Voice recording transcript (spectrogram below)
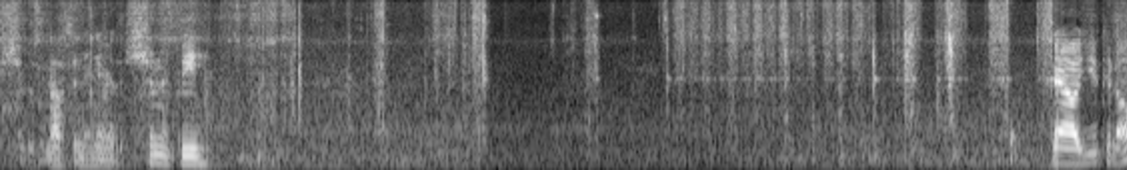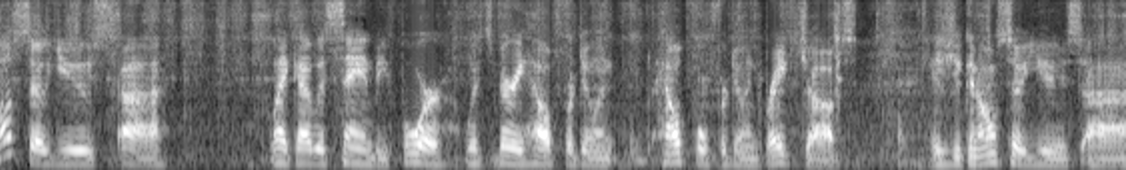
Sure there's nothing in here that shouldn't be. Now you can also use, uh, like I was saying before, what's very helpful doing helpful for doing brake jobs is you can also use uh,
